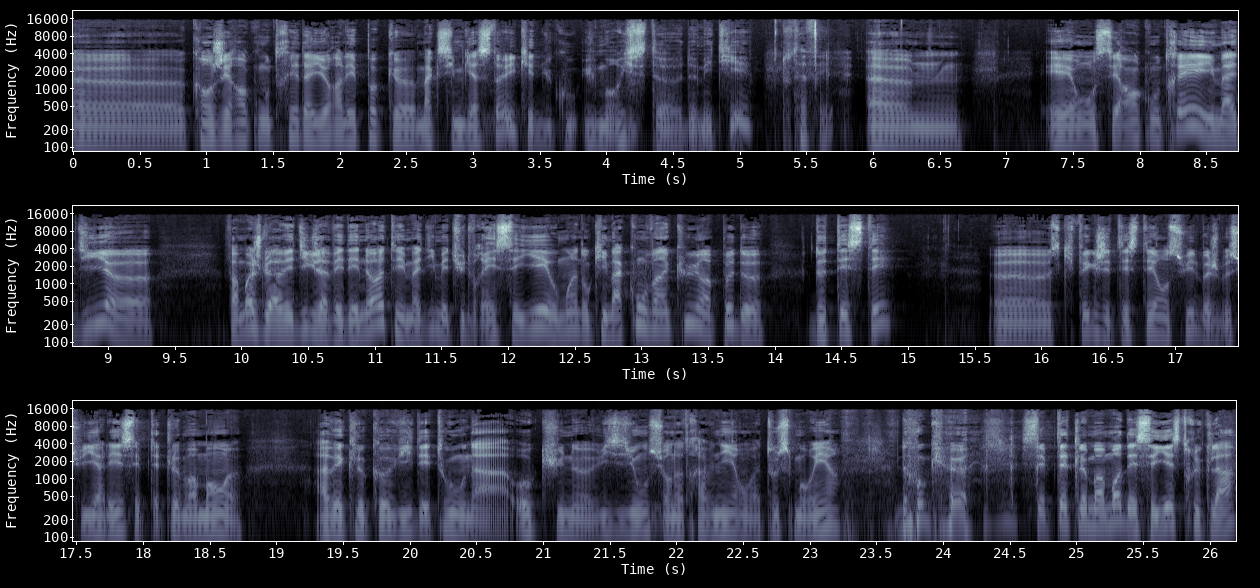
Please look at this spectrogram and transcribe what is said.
euh, quand j'ai rencontré d'ailleurs à l'époque euh, Maxime Gasteuil, qui est du coup humoriste de métier, Tout à fait. euh, et on s'est rencontrés. Et il m'a dit, enfin moi je lui avais dit que j'avais des notes et il m'a dit mais tu devrais essayer au moins. Donc il m'a convaincu un peu de de tester, ce qui fait que j'ai testé ensuite. Bah, je me suis dit allez c'est peut-être le moment. Avec le Covid et tout, on n'a aucune vision sur notre avenir, on va tous mourir. Donc euh, c'est peut-être le moment d'essayer ce truc-là.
